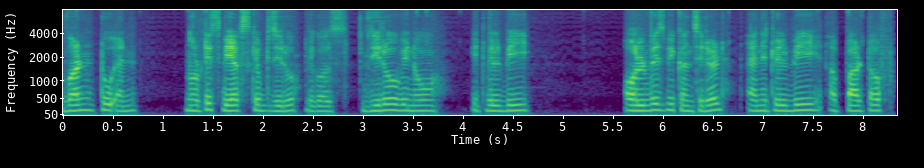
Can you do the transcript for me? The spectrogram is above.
1 to n. Notice we have skipped 0 because 0 we know it will be always be considered and it will be a part of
